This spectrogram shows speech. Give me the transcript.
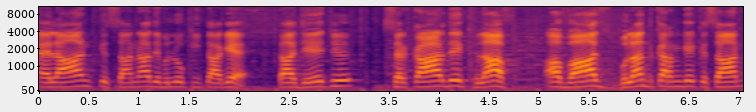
ਐਲਾਨ ਕਿਸਾਨਾਂ ਦੇ ਵੱਲੋਂ ਕੀਤਾ ਗਿਆ ਤਾਂ ਜੇ 'ਚ ਸਰਕਾਰ ਦੇ ਖਿਲਾਫ ਆਵਾਜ਼ ਬੁਲੰਦ ਕਰਨਗੇ ਕਿਸਾਨ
